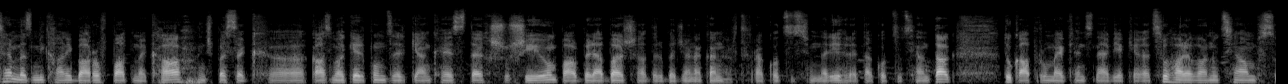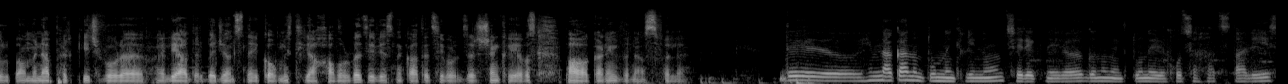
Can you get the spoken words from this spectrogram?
Կխնդրեմ մեզ մի քանի բառով պատմեք, հա, ինչպես եք կազմակերպում ձեր կյանքը այստեղ Շուշիում, բարբերաբար ադրբեջանական հրթիռակոծությունների հրետակոծության տակ։ Դուք ապրում եք հենց նաև եկեղեցու հարևանությամբ, Սուրբ Ամենափրկիչ, որը էլի ադրբեջանցիների կողմից թիրախավորվեց եւ ես նկատեցի, որ ձեր շենքը եւս բավականին վնասվել է։ Դե հիմնականում տուն ենք լինում, ցերեկները գնում ենք տուները խոցահաց տալիս,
